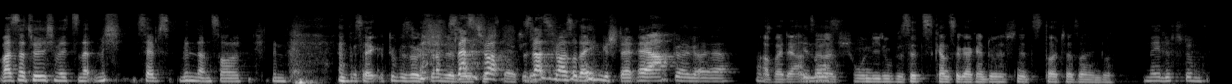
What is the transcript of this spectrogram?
Was natürlich jetzt nicht mich selbst mindern soll. Ich bin. Du bist, ja, du bist so ein klassischer Das lasse ich mal, das lasse ich mal so dahingestellt. Ja, ja, ja. ja. Aber bei der Anzahl los. an Schuhen, die du besitzt, kannst du gar kein Durchschnittsdeutscher sein, du. Nee, das stimmt.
